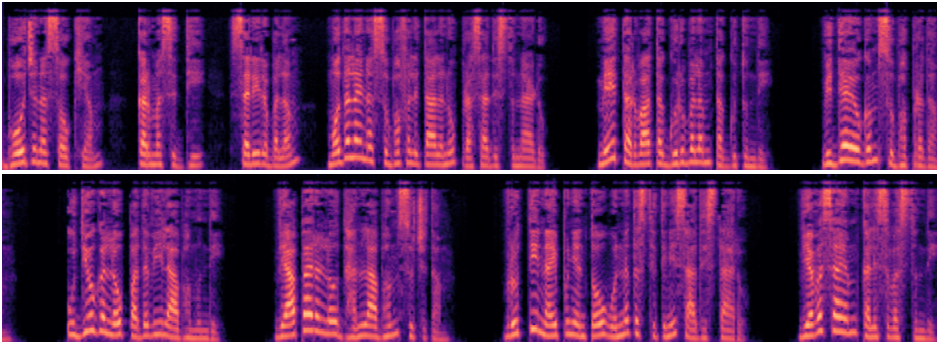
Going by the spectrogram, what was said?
భోజన సౌఖ్యం కర్మసిద్ధి శరీరబలం మొదలైన శుభఫలితాలను ప్రసాదిస్తున్నాడు. మే తర్వాత గురుబలం తగ్గుతుంది. విద్యాయోగం శుభప్రదం. ఉద్యోగంలో పదవీ లాభముంది. వ్యాపారంలో ధనలాభం సుచితం. వృత్తి నైపుణ్యంతో ఉన్నత స్థితిని సాధిస్తారు. వ్యవసాయం కలిసివస్తుంది.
